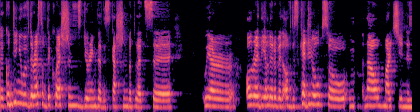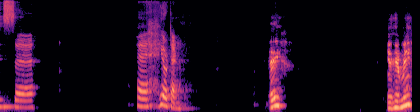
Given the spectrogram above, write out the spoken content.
uh, continue with the rest of the questions during the discussion, but let's, uh, we are already a little bit off the schedule. So now Marcin is uh, uh, your turn. Okay. Can you hear me?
